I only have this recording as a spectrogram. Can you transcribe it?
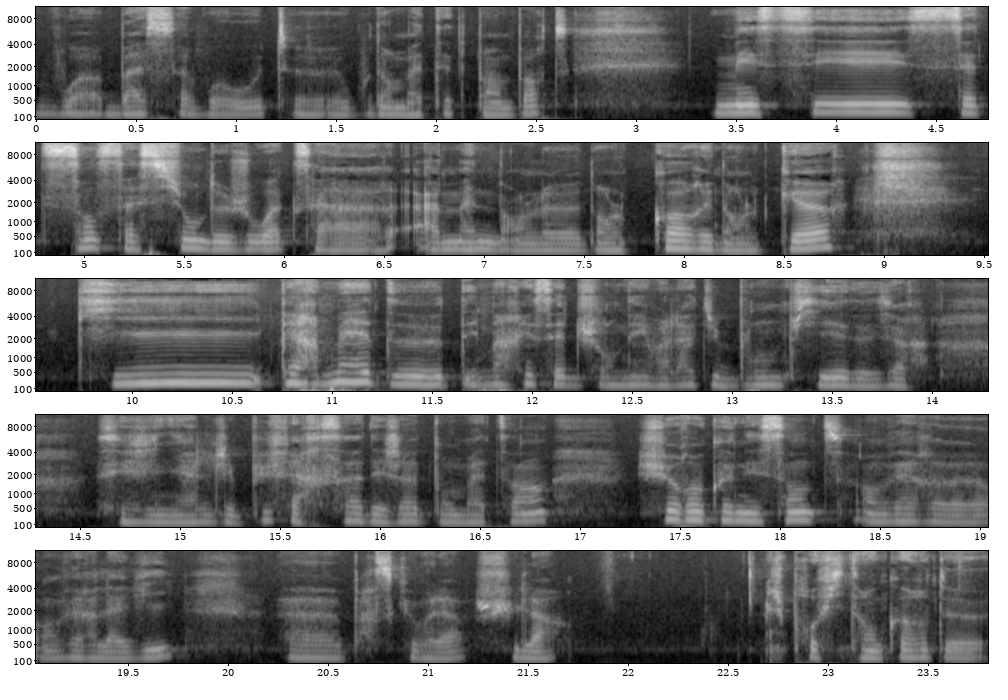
voix basse, à voix haute ou dans ma tête, peu importe. Mais c'est cette sensation de joie que ça amène dans le, dans le corps et dans le cœur qui permet de démarrer cette journée voilà, du bon pied, de dire c'est génial, j'ai pu faire ça déjà de bon matin. Je suis reconnaissante envers, euh, envers la vie euh, parce que voilà, je suis là. Je profite encore de,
